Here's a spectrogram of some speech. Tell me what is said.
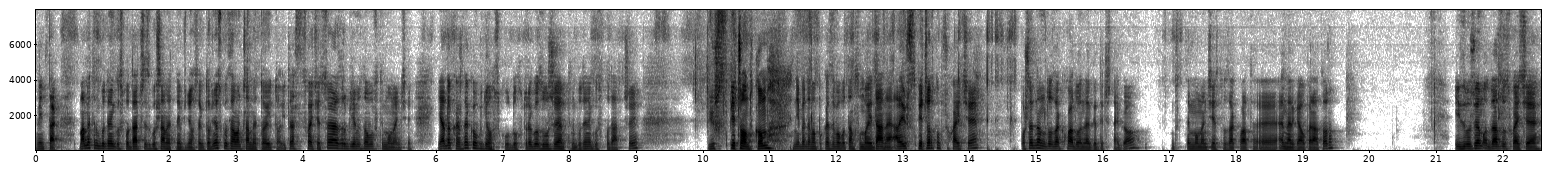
Więc tak, mamy ten budynek gospodarczy, zgłaszamy ten wniosek. Do wniosku załączamy to i to. I teraz słuchajcie, co ja zrobiłem znowu w tym momencie? Ja do każdego wniosku, do którego złożyłem ten budynek gospodarczy, już z pieczątką, nie będę Wam pokazywał, bo tam są moje dane, ale już z pieczątką, słuchajcie, poszedłem do zakładu energetycznego. W tym momencie jest to zakład e, Energa Operator. I złożyłem od razu, słuchajcie,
